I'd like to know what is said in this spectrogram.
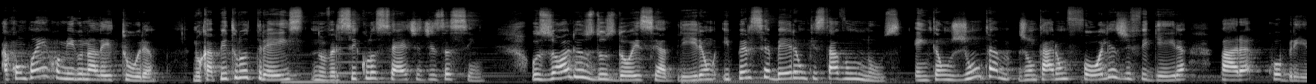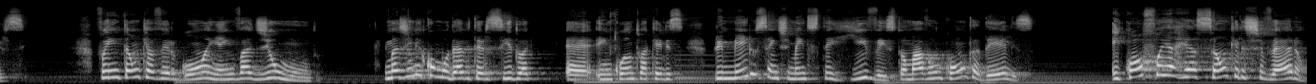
Acompanhe comigo na leitura. No capítulo 3, no versículo 7, diz assim: Os olhos dos dois se abriram e perceberam que estavam nus. Então junta, juntaram folhas de figueira para cobrir-se. Foi então que a vergonha invadiu o mundo. Imagine como deve ter sido é, enquanto aqueles primeiros sentimentos terríveis tomavam conta deles. E qual foi a reação que eles tiveram?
